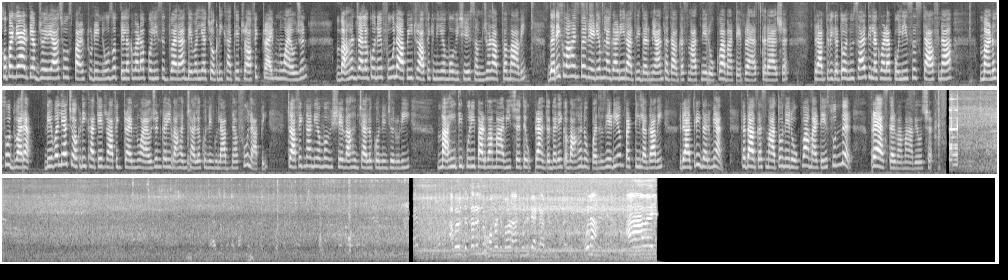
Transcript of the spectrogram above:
હું પંડ્યા આરતી આપ જોઈ રહ્યા છો Spark Today News Tilakwada police દ્વારા દેવલિયા ચોકડી ખાતે ટ્રાફિક ડ્રાઇવનું આયોજન. વાહન ચાલકોને ફૂલ આપી ટ્રાફિક નિયમો વિશે સમજણ આપવામાં આવી. દરેક વાહન પર રેડિયમ લગાડી રાત્રિ દરમિયાન થતા અકસ્માતને રોકવા માટે પ્રયાસ કરાયા છે. પ્રાપ્ત વિગતો અનુસાર તિલકવાડા પોલીસ સ્ટાફના માણસો દ્વારા દેવલિયા ચોકડી ખાતે ટ્રાફિક ડ્રાઇવનું આયોજન કરી વાહન ચાલકોને ગુલાબના ફૂલ આપી. ટ્રાફિકના નિયમો વિશે વાહન ચાલકોને જરૂરી માહિતી પૂરી પાડવામાં આવી છે તે ઉપરાંત દરેક વાહનો પર રેડિયમ પટ્ટી લગાવી રાત્રિ દરમિયાન થતા અકસ્માતોને રોકવા માટે સુંદર પ્રયાસ કરવામાં આવ્યો છે. આ બાજુ જતા રહેજો, હોમે થી આ ખુલ્લી જાય ટ્રાફિક ઓલા, આ આવે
